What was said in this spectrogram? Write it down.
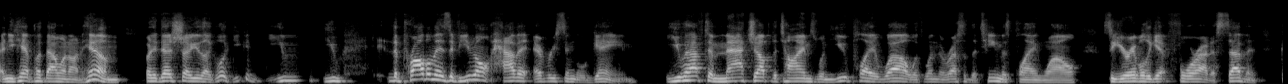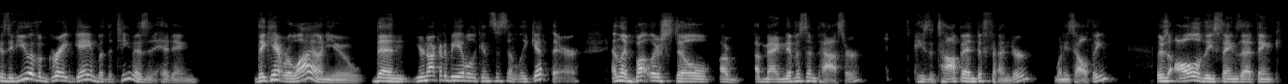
and you can't put that one on him but it does show you like look you could you you the problem is if you don't have it every single game you have to match up the times when you play well with when the rest of the team is playing well so you're able to get four out of seven. Because if you have a great game but the team isn't hitting they can't rely on you then you're not going to be able to consistently get there. And like butler's still a, a magnificent passer. He's a top end defender when he's healthy. There's all of these things that i think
